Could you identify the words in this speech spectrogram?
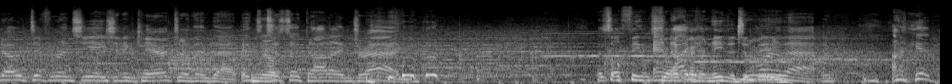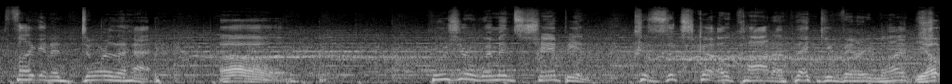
no differentiation in character than that. It's just Okada in drag. That's all Phoenix and Driver ever needed to be. that. I fucking adore that. Uh Who's your women's champion? Kazuchika Okada. Thank you very much. Yep.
